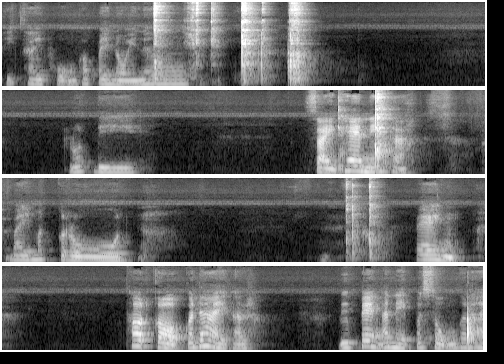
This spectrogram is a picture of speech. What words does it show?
พริกไทยผงเข้าไปหน่อยนึงรสดี ใส่แค่นี้ค่ะ ใบมะกรูด แป้ง ทอดกรอบก็ได้ค่ะ หรือแป้งอเนกประสงค์ก็ได้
